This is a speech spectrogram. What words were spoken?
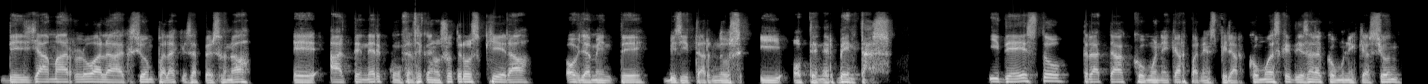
de llamarlo a la acción para que esa persona, eh, a tener confianza que nosotros quiera, obviamente, visitarnos y obtener ventas. Y de esto trata comunicar para inspirar. ¿Cómo es que desde la comunicación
